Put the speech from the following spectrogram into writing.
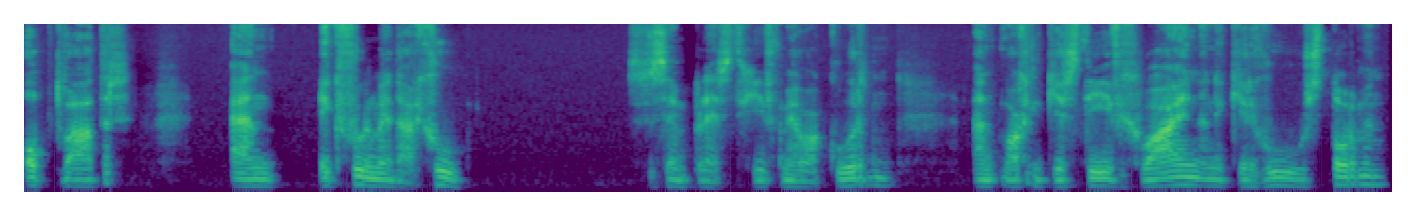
op het water en ik voel me daar goed. Simplest, geef mij wat koorden en het mag een keer stevig waaien en een keer goed stormen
